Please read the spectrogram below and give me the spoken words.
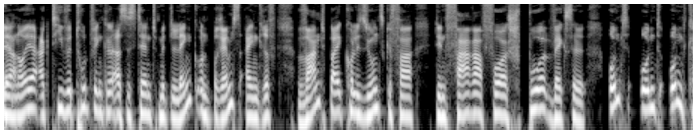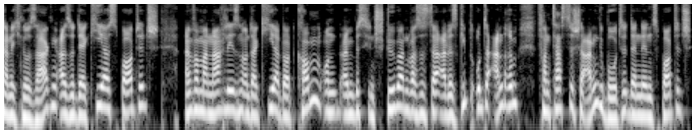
Der ja. neue aktive Totwinkelassistent mit Lenk- und Bremseingriff warnt bei Kollisionsgefahr den Fahrer vor Spurwechsel. Und, und, und kann ich nur sagen. Also der Kia Sportage, einfach mal nachlesen unter kia.com und ein bisschen stöbern, was es da alles gibt. Unter anderem fantastische Angebote, denn den Sportage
